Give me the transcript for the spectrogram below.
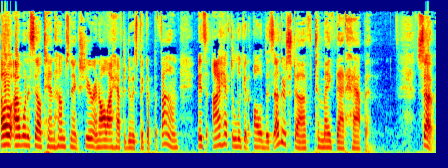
oh I want to sell 10 homes next year and all I have to do is pick up the phone. It's I have to look at all of this other stuff to make that happen. So,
